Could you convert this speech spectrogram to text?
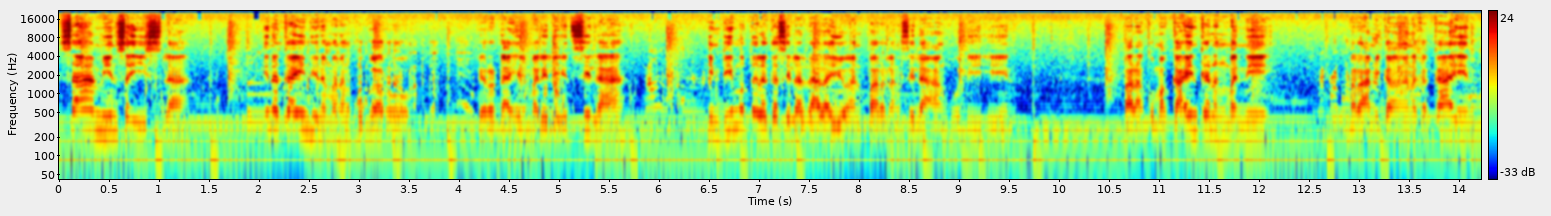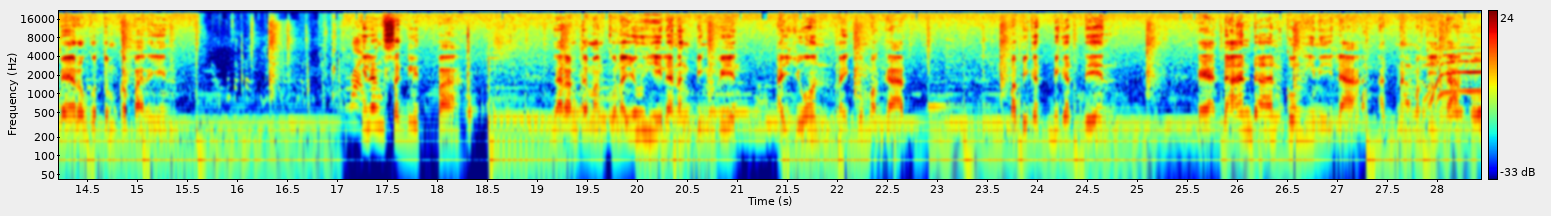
Sa amin sa isla, kinakain din naman ang pugaro. Pero dahil maliliit sila, hindi mo talaga sila lalayuan para lang sila ang hulihin. Parang kumakain ka ng mani, marami ka nga nakakain pero gutom ka pa rin. Ilang saglit pa, naramdaman ko na yung hila ng bingwit. Ayun, may kumagat. Mabigat-bigat din. Kaya dahan-dahan kong hinila at nang makita ko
